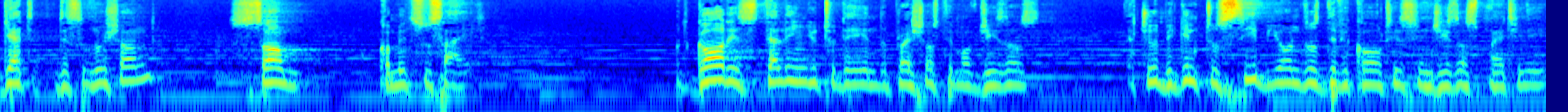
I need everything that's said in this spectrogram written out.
get disillusioned, some commit suicide. But God is telling you today in the precious name of Jesus that you begin to see beyond those difficulties in Jesus' mighty name.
